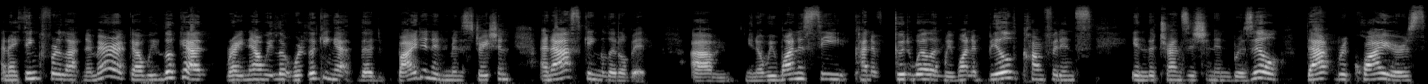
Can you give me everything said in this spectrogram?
And I think for Latin America, we look at right now, we look, we're looking at the Biden administration and asking a little bit. Um, you know, we want to see kind of goodwill and we want to build confidence in the transition in Brazil. That requires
